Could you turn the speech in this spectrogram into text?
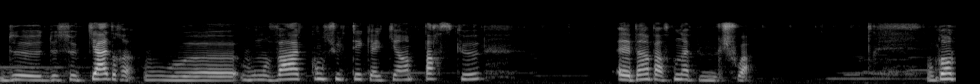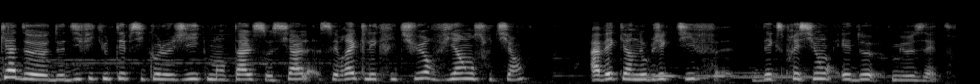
ce cadre où, où on va consulter quelqu'un parce que eh ben parce qu'on n'a plus le choix. Donc en cas de, difficultés psychologiques, mentales, sociales, c'est vrai que l'écriture vient en soutien avec un objectif d'expression et de mieux-être.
